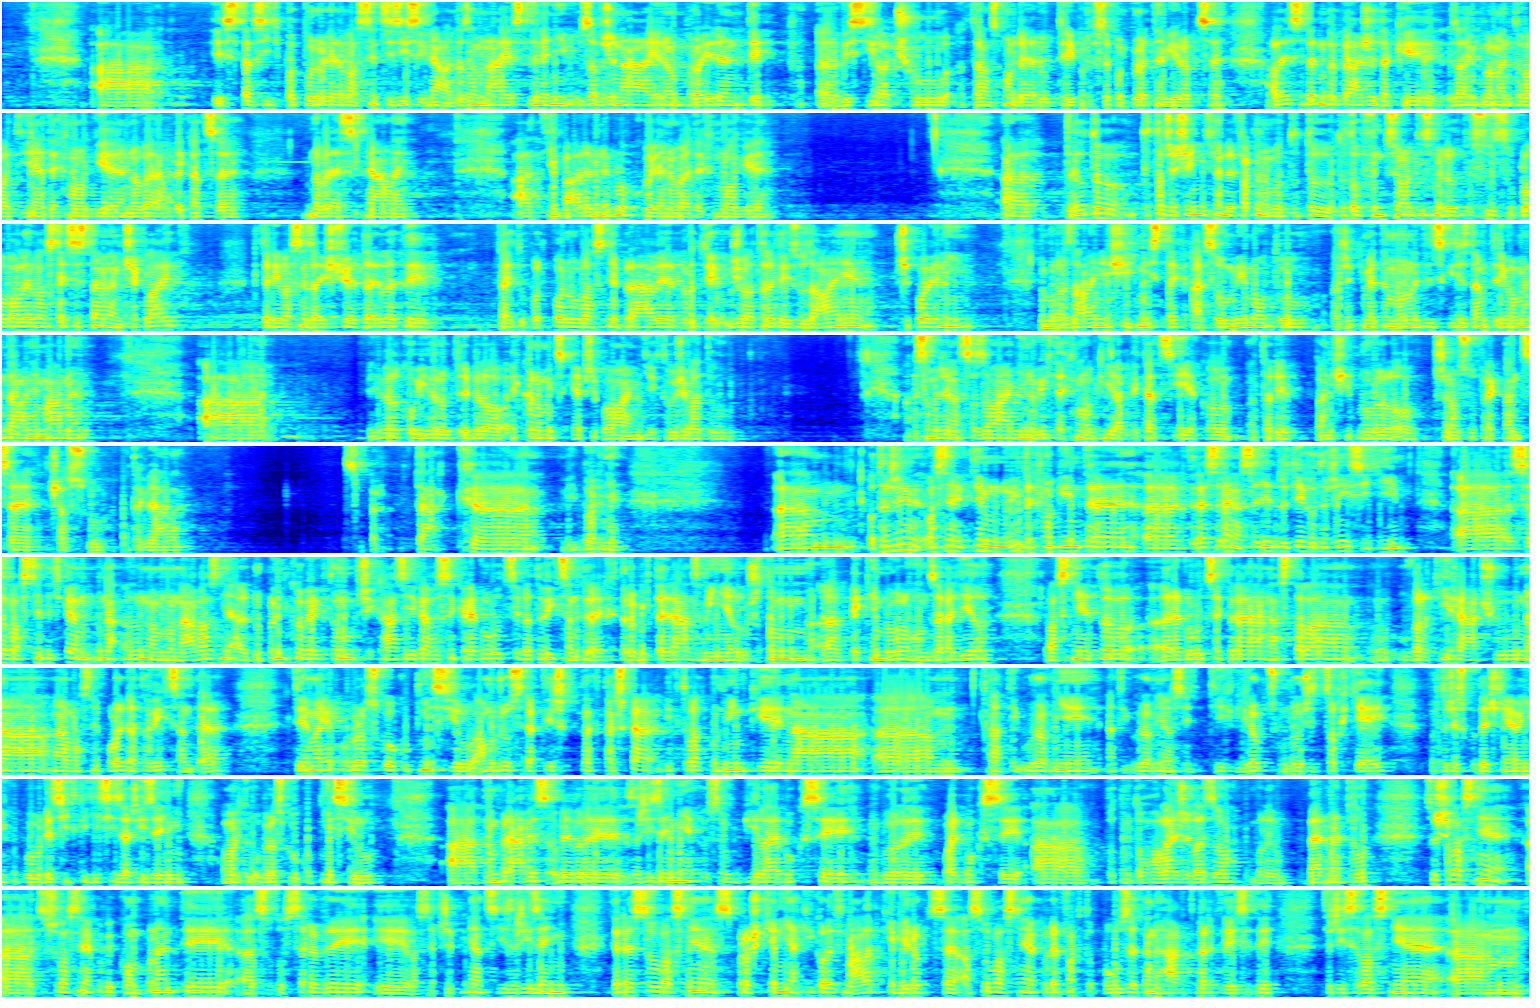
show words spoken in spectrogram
a jestli ta síť podporuje vlastně cizí signál. To znamená, jestli není uzavřená jenom pro jeden typ uh, vysílačů, transpondérů, který prostě podporuje ten výrobce, ale jestli ten dokáže taky zaimplementovat jiné technologie, nové aplikace, nové signály a tím pádem neblokuje nové technologie. A toto, toto řešení jsme de facto, nebo toto, toto funkcionalitu jsme doposud suplovali vlastně systémem Checklight, který vlastně zajišťuje tadyhle ty, tady tu podporu vlastně právě pro ty uživatele, kteří jsou vzdáleně připojení nebo na vzdálenějších místech a jsou mimo tu, řekněme, ten monolitický systém, který momentálně máme. A velkou výhodou tedy bylo ekonomické připojení těchto uživatelů. A samozřejmě nasazování nových technologií a aplikací, jako tady pan Číp mluvil o přenosu frekvence, času a tak dále. Super. Tak, eh, výborně. Um, otevřený, vlastně k těm novým technologiím, které, uh, které se dají nasadit do těch otevřených sítí, uh, se vlastně teďka na, no, no, návazně a doplňkově k tomu přichází jaká vlastně k revoluci v datových centrech, kterou bych tady rád zmínil. Už o tom pěkně mluvil Honza Radil. Vlastně je to revoluce, která nastala u velkých hráčů na, na vlastně poli datových center, ty mají obrovskou kupní sílu a můžou si tak, tak, takřka diktovat podmínky na, um, na té úrovni, na té úrovni vlastně těch výrobců, můžou říct, co chtějí, protože skutečně oni kupují desítky tisíc zařízení a mají tu obrovskou kupní sílu. A tam právě se objevily zařízení, jako jsou bílé boxy, byly white boxy a potom to holé železo, byly bare metal, což je vlastně, uh, což jsou vlastně jakoby komponenty, uh, jsou to servery i vlastně přepínací zařízení, které jsou vlastně zproštěny jakýkoliv nálepky výrobce a jsou vlastně jako de facto pouze ten hardware, který si ty, kteří se vlastně um,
